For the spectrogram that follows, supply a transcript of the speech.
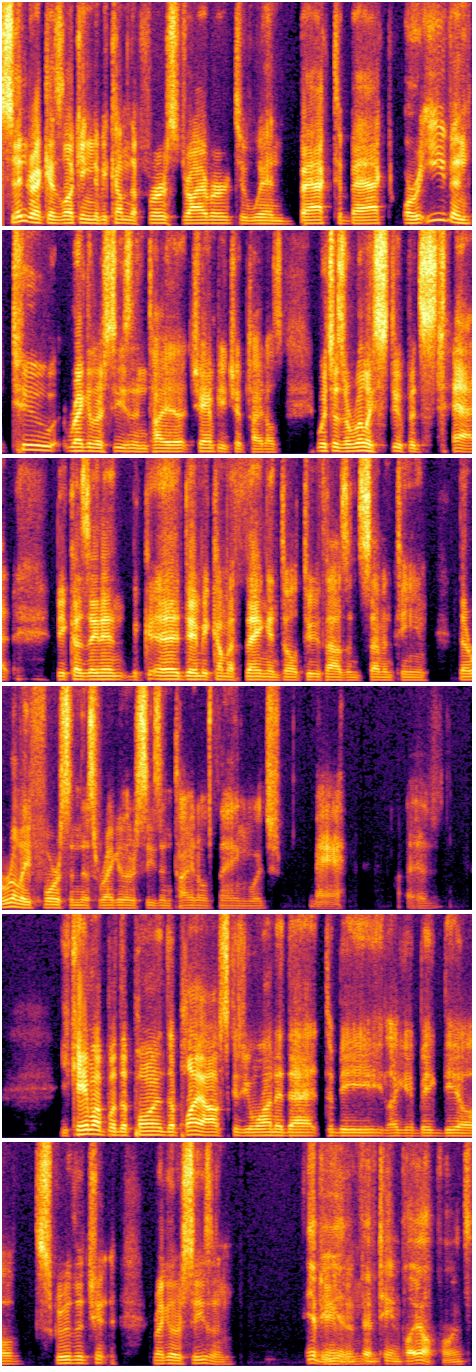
Cindric is looking to become the first driver to win back to back or even two regular season title, championship titles, which is a really stupid stat because they didn't didn't become a thing until 2017. They're really forcing this regular season title thing, which man, you came up with the point the playoffs because you wanted that to be like a big deal. Screw the ch- regular season. Yeah, but you get 15 playoff points.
